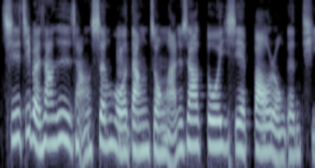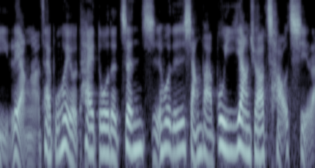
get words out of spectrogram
其实基本上日常生活当中啊，就是要多一些包容跟体谅啊，才不会有太多的争执，或者是想法不一样就要吵起来。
